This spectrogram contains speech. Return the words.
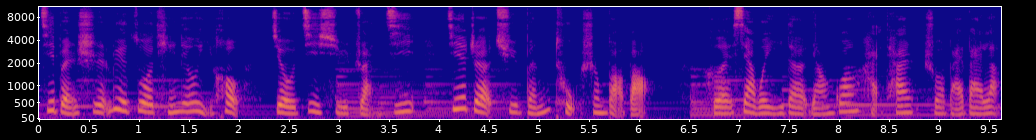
基本是略作停留以后就继续转机，接着去本土生宝宝，和夏威夷的阳光海滩说拜拜了。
